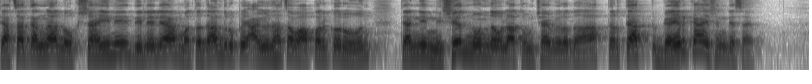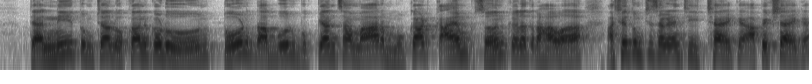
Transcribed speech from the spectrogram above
त्याचा त्यांना लोकशाहीने दिलेल्या मतदान रूपी आयुधाचा वापर करून त्यांनी निषेध नोंदवला तुमच्या विरोधात तर त्यात गैर काय शिंदेसाहेब त्यांनी तुमच्या लोकांकडून तोंड दाबून बुक्क्यांचा मार मुकाट कायम सहन करत राहावा अशी तुमची सगळ्यांची इच्छा आहे काय? अपेक्षा आहे काय?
